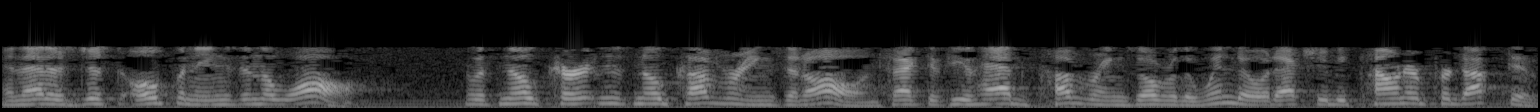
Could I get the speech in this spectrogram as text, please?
And that is just openings in the wall with no curtains, no coverings at all. In fact, if you had coverings over the window, it would actually be counterproductive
